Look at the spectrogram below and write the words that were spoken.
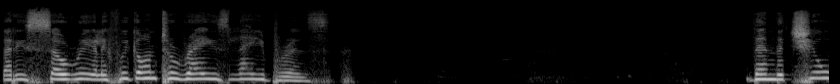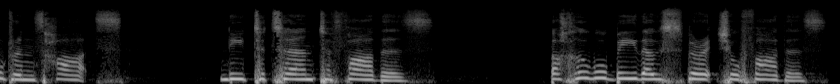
that is so real. If we're going to raise laborers, then the children's hearts need to turn to fathers. But who will be those spiritual fathers?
